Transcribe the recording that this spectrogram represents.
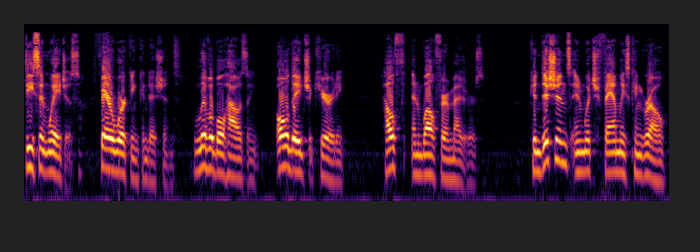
decent wages, fair working conditions, livable housing, old age security, health and welfare measures, conditions in which families can grow,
